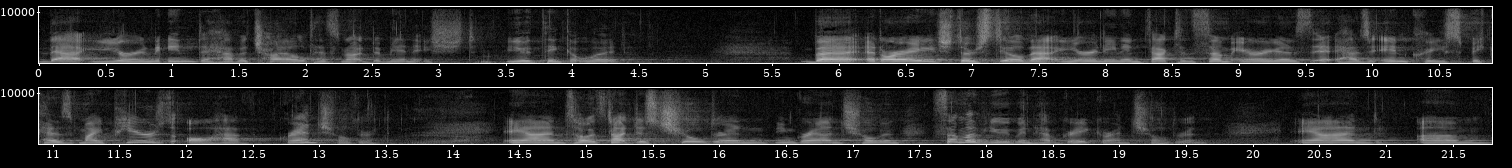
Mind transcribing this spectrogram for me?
that yearning to have a child has not diminished. You'd think it would. But at our age, there's still that yearning. In fact, in some areas, it has increased because my peers all have grandchildren. And so it's not just children and grandchildren. Some of you even have great grandchildren. And um,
